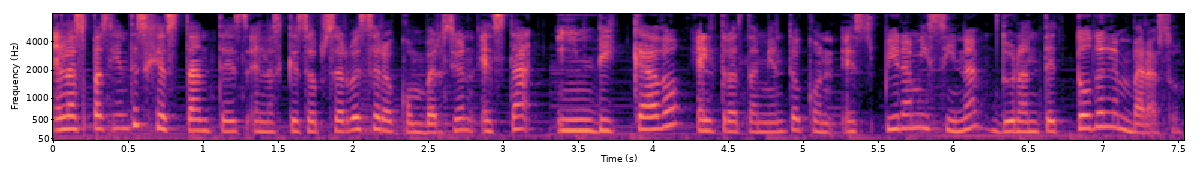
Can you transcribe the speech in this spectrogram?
En las pacientes gestantes en las que se observe seroconversión está indicado el tratamiento con espiramicina durante todo el embarazo.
